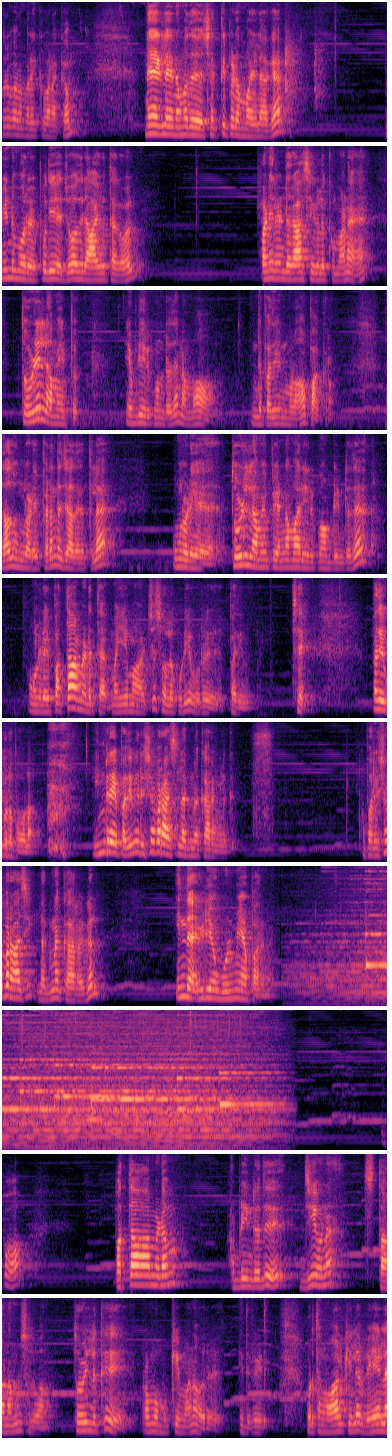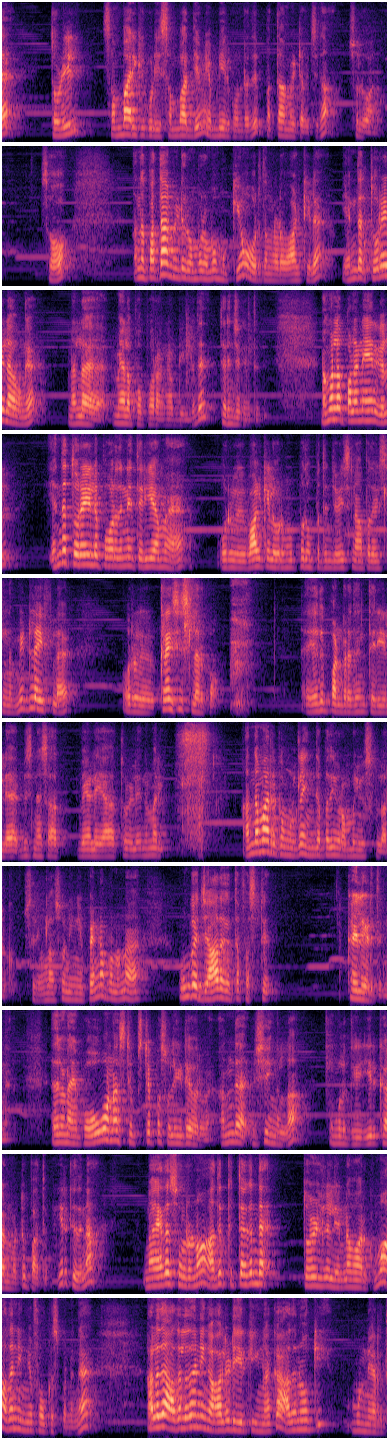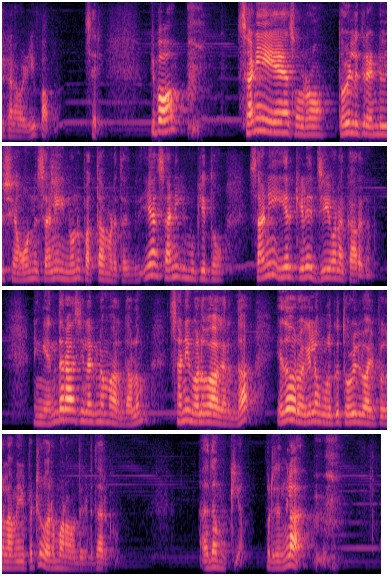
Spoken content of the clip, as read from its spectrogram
குருபரம்பரைக்கு வணக்கம். நேர்களை நமது சக்திப்பிடம் வாயிலாக மீண்டும் ஒரு புதிய ஜோதிட ஆய்வு தகவல். பன்னிரெண்டு ராசிகளுக்குமான தொழில் அமைப்பு எப்படி இருக்குன்றதை நம்ம இந்த பதிவின் மூலமாக பார்க்குறோம். அதாவது உங்களுடைய பிறந்த ஜாதகத்தில் உங்களுடைய தொழில் அமைப்பு என்ன மாதிரி இருக்கும் அப்படின்றத உங்களுடைய பத்தாம் இடத்தை மையமாக வச்சு சொல்லக்கூடிய ஒரு பதிவு. சரி பதிவுக்குள்ளே போகலாம். இன்றைய பதிவு ரிஷபராசி லக்னக்காரங்களுக்கு. அப்போ ரிஷபராசி லக்னக்காரர்கள் இந்த வீடியோ முழுமையாக பாருங்கள் இப்போது பத்தாம் இடம் அப்படின்றது ஜீவன ஸ்தானம்னு சொல்லுவாங்க. தொழிலுக்கு ரொம்ப முக்கியமான ஒரு இது வீடு. ஒருத்தங்க வாழ்க்கையில் வேலை தொழில் சம்பாதிக்கக்கூடிய சம்பாத்தியம் எப்படி இருக்குன்றது பத்தாம் வீட்டை வச்சு தான் சொல்லுவாங்க. ஸோ அந்த பத்தாம் வீடு ரொம்ப ரொம்ப முக்கியம். ஒருத்தவங்களோட வாழ்க்கையில் எந்த துறையில் அவங்க நல்ல மேலே போக போகிறாங்க அப்படின்றத தெரிஞ்சுக்கிறதுக்கு. நம்மள பல நேர்கள் எந்த துறையில் போகிறதுனே தெரியாமல் ஒரு வாழ்க்கையில் ஒரு முப்பது முப்பத்தஞ்சு வயசு நாற்பது வயசுல இந்த மிட் லைஃப்பில் ஒரு கிரைசிஸில் இருப்போம். எது பண்ணுறதுன்னு தெரியல பிஸ்னஸா வேலையா தொழில் இந்த மாதிரி. அந்த மாதிரி இருக்கவங்களுக்குலாம் இந்த பதிவு ரொம்ப யூஸ்ஃபுல்லாக இருக்கும். சரிங்களா? ஸோ நீங்கள் இப்போ என்ன பண்ணணும்னா உங்கள் ஜாதகத்தை ஃபஸ்ட்டு கையில் எடுத்துக்கங்க. அதில் நான் இப்போ ஒவ்வொன்றா ஸ்டெப் ஸ்டெப்பாக சொல்லிக்கிட்டே வருவேன். அந்த விஷயங்கள்லாம் உங்களுக்கு இருக்கான்னு மட்டும் பார்த்துக்கங்க. இருக்குதுன்னா நான் எதை சொல்கிறேனோ அதுக்கு தகுந்த தொழில்கள் என்னவாக இருக்குமோ அதை நீங்கள் ஃபோக்கஸ் பண்ணுங்கள் அல்லது அதில் தான் நீங்கள் ஆல்ரெடி இருக்கீங்கனாக்கா அதை நோக்கி முன்னேறதுக்கான வழியை பார்ப்போம். சரி. இப்போ சனியை ஏன் சொல்கிறோம் தொழிலுக்கு ரெண்டு விஷயம். ஒன்று சனி இன்னொன்று பத்தாம் இடத்துக்கு ஏன் சனிக்கு முக்கியத்துவம்? சனி இயற்கையிலே ஜீவனக்காரகன். நீங்கள் எந்த ராசி லக்னமாக இருந்தாலும் சனி வலுவாக இருந்தால் ஏதோ ஒரு வகையில் உங்களுக்கு தொழில் வாய்ப்புகள் அமைய பெற்று வருமானம் வந்துக்கிட்டு தான் இருக்கும். அதுதான் முக்கியம். புரியுதுங்களா?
